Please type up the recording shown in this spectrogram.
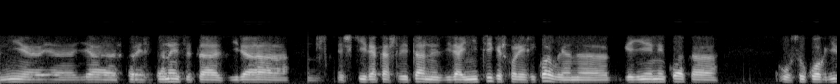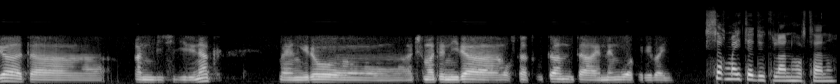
ni ja eskola naiz eta ez dira eski irakasletan ez dira initzik eskola egikoak, uh, gehienekoak uh, urzukoak dira eta han bizi direnak. Baina gero uh, atxematen dira ostatutan eta hemengoak ere bai. Zer maite duk lan hortan?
